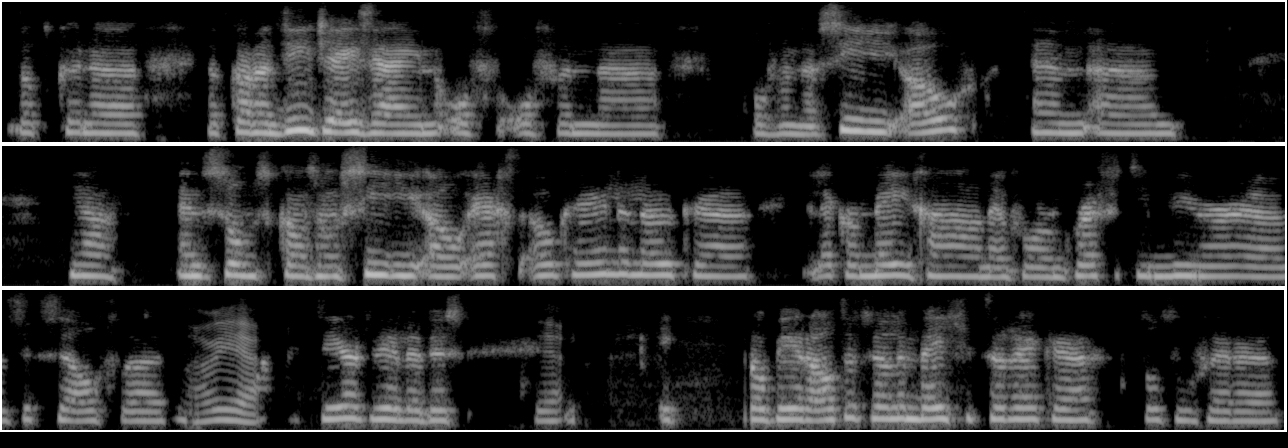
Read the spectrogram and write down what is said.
dat, kunnen, dat kan een DJ zijn of, of een, eh, of een CEO. En ehm, ja, en soms kan zo'n CEO echt ook hele leuke, lekker meegaan en voor een graffiti muur eh, zichzelf eh, Oh geaccepteerd willen. Dus Ja. ik probeer altijd wel een beetje te rekken tot hoever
